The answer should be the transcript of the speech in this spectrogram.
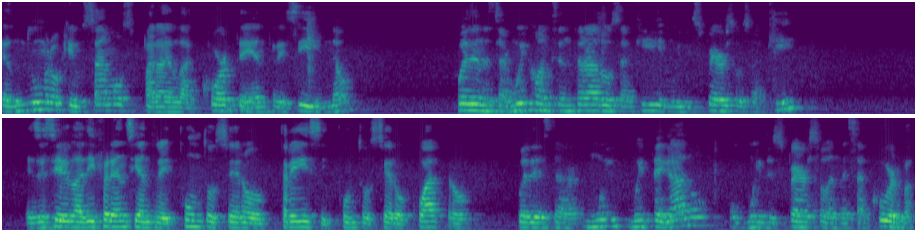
el número que usamos para la corte entre sí, ¿no? Pueden estar muy concentrados aquí y muy dispersos aquí. Es decir, la diferencia entre punto 0.3 y punto 0.4 puede estar muy, muy pegado o muy disperso en esa curva.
